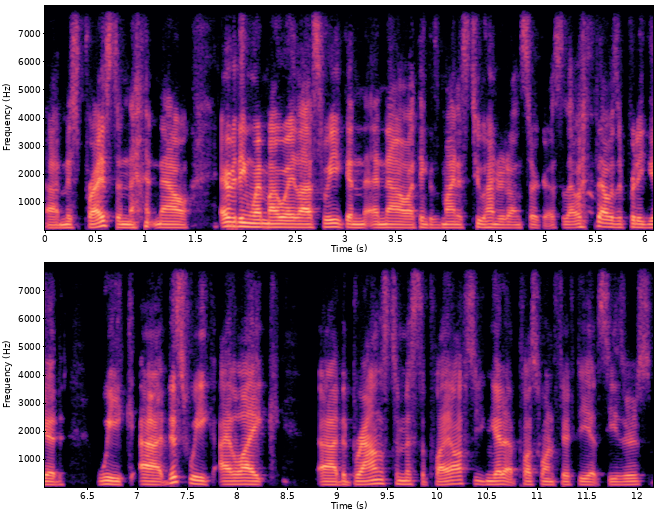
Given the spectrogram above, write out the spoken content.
uh, mispriced, and now everything went my way last week, and and now I think it's minus two hundred on Circa. So that was that was a pretty good week. Uh, this week I like uh, the Browns to miss the playoffs. You can get it at plus one fifty at Caesars,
